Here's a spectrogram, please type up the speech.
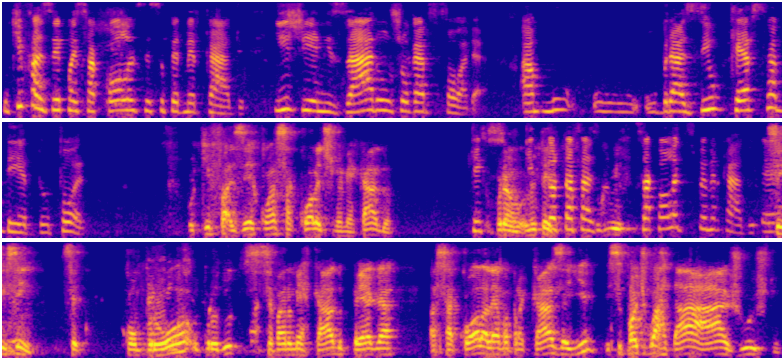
O que fazer com as sacolas de supermercado? higienizar ou jogar fora? A, o, o, Brasil quer saber, doutor. O que fazer com a sacola de supermercado? Que que, Bruno, o que, o senhor está fazendo? Sacola de supermercado. É, sim, sim. Você comprou o produto, você vai no mercado, pega a sacola, leva para casa aí, e se pode guardar, ah, justo,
